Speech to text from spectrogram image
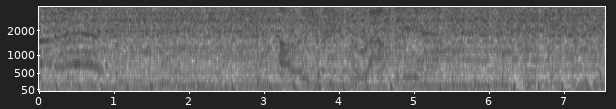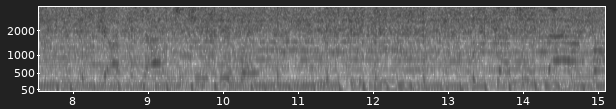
Running. Always around the end. Keep me awake. Such a sad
